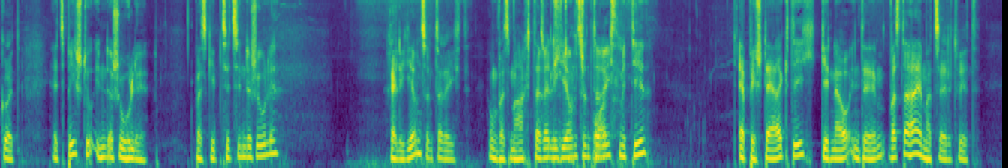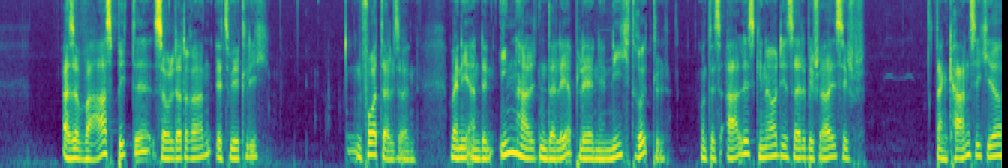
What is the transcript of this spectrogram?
Gut, jetzt bist du in der Schule. Was gibt es jetzt in der Schule? Religionsunterricht. Und was macht der Religionsunterricht mit dir? Er bestärkt dich genau in dem, was daheim erzählt wird. Also was bitte soll daran jetzt wirklich ein Vorteil sein? Wenn ich an den Inhalten der Lehrpläne nicht rüttel und das alles genau dieselbe Scheiße ist, dann kann sich ja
